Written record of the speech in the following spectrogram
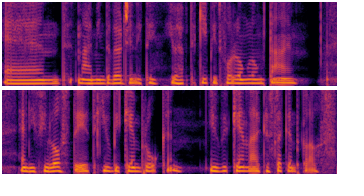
And I mean, the virginity, you have to keep it for a long, long time. And if you lost it, you became broken. You became like a second class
